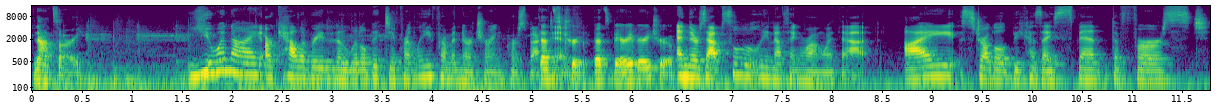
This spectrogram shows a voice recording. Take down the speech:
Not sorry. You and I are calibrated a little bit differently from a nurturing perspective. that's true. That's very very true. And there's absolutely nothing wrong with that. I struggled because I spent the first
